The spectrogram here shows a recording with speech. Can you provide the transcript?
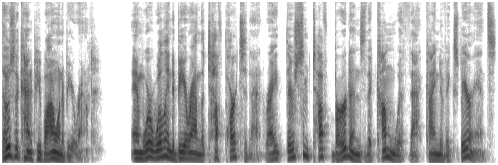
those are the kind of people I want to be around. And we're willing to be around the tough parts of that, right? There's some tough burdens that come with that kind of experience.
